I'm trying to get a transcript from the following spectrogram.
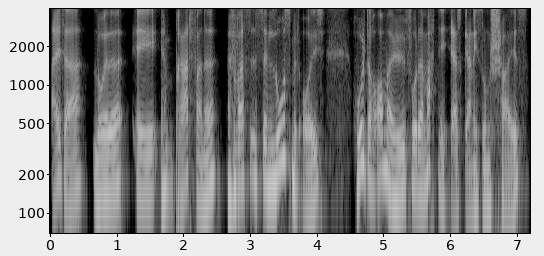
Alter, Leute, ey, Bratpfanne, was ist denn los mit euch? Holt doch auch mal Hilfe oder macht erst gar nicht so einen Scheiß.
